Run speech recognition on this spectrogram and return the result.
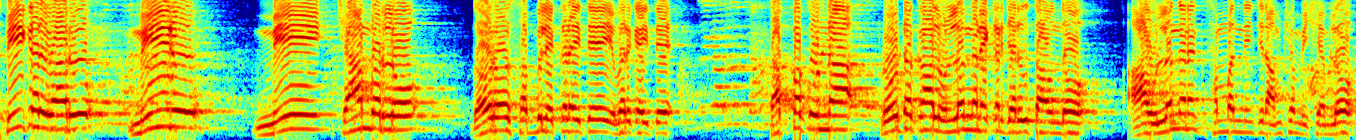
స్పీకర్ గారు మీరు మీ ఛాంబర్లో గౌరవ సభ్యులు ఎక్కడైతే ఎవరికైతే తప్పకుండా ప్రోటోకాల్ ఉల్లంఘన ఎక్కడ జరుగుతూ ఉందో ఆ ఉల్లంఘనకు సంబంధించిన అంశం విషయంలో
